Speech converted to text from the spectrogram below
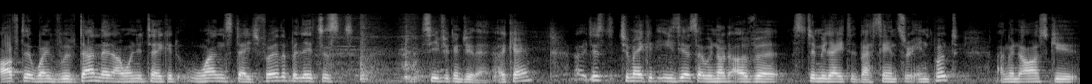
after when we've done that, I want to take it one stage further, but let's just see if you can do that, okay? Uh, just to make it easier so we're not overstimulated by sensory input, I'm going to ask you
